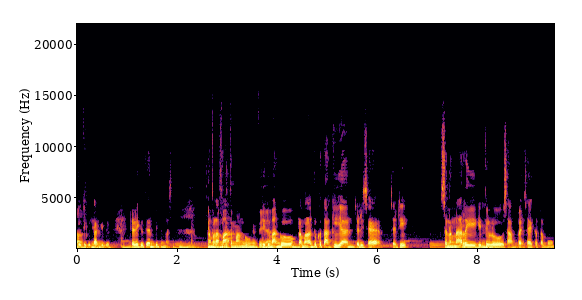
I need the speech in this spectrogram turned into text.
ikut ikutan oke. gitu Mhm. dari ikutan gitu mas. Itu Lama-lama masih di Temanggung gitu ya. di Temanggung lama-lama itu ketagihan jadi saya jadi seneng nari gitu Hmm. loh sampai saya ketemu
